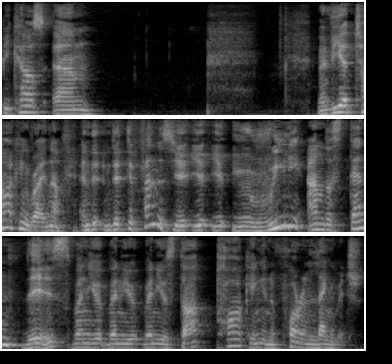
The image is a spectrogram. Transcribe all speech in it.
because um, when we are talking right now, and the, the defenders, you, you, you really understand this when you when you when you start talking in a foreign language.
